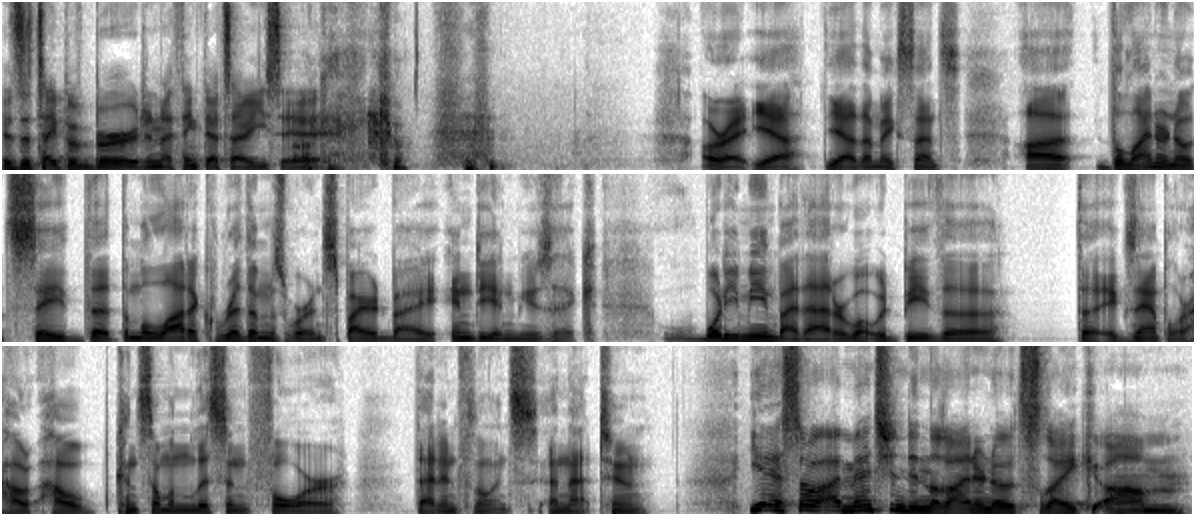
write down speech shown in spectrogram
It's a type of bird, and I think that's how you say it. Okay. All right. Yeah. Yeah, that makes sense. Uh, the liner notes say that the melodic rhythms were inspired by Indian music. What do you mean by that, or what would be the the example, or how how can someone listen for that influence and that tune? Yeah, so I mentioned in the liner notes like um,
